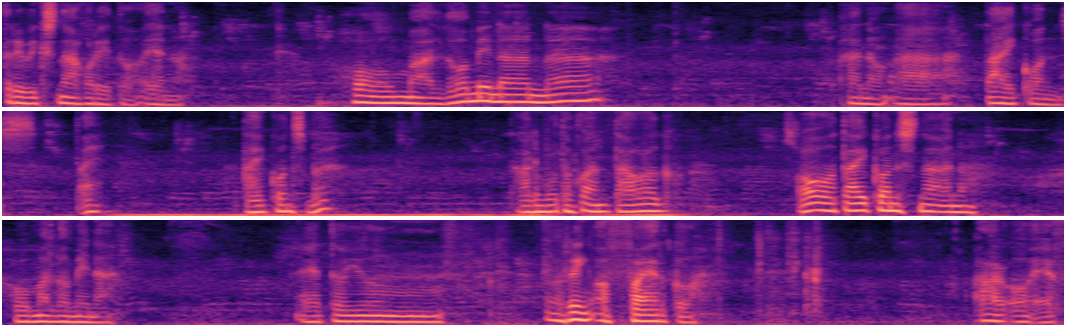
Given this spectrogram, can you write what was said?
3 weeks na ako rito. Ayan o Homalomena na ano ah Tycons ay Tycons ba? Nakalimutan ko ang tawag. Oo Tycons na ano Homalomena ito yung ring of fire ko. ROF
